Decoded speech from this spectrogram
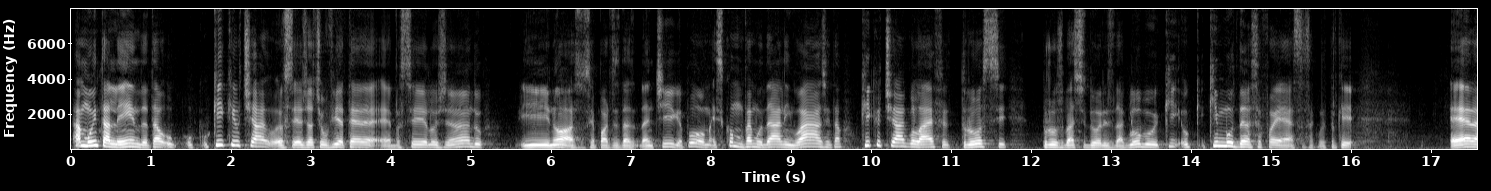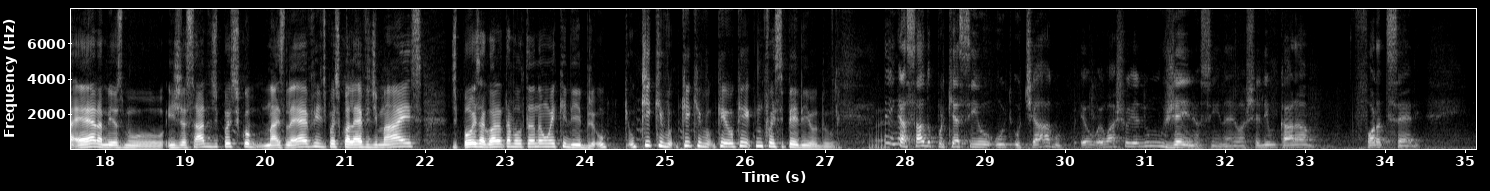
há muita lenda, tá? O, o, o, que que o Tiago, eu já te ouvi até é, você elogiando, e nós, os repórteres da, da, antiga, pô, mas como vai mudar a linguagem e tal? O que que o Tiago Leifert trouxe para os bastidores da Globo. Que, o, que mudança foi essa, essa coisa? Porque era, era mesmo engessado, depois ficou mais leve, depois ficou leve demais, depois agora está voltando a um equilíbrio. O, o que, que, que, que, o que, como foi esse período? É engraçado porque assim o, o, o Thiago, eu, eu acho ele um gênio assim, né? Eu acho ele um cara fora de série.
